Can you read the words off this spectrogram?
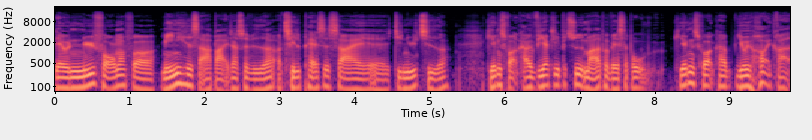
lavet nye former for menighedsarbejde osv. Og, og tilpasse sig øh, de nye tider. Kirkens folk har jo virkelig betydet meget på Vesterbro. Kirkens folk har jo i høj grad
